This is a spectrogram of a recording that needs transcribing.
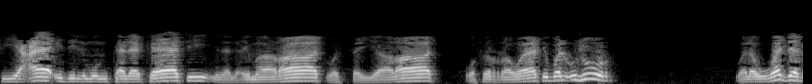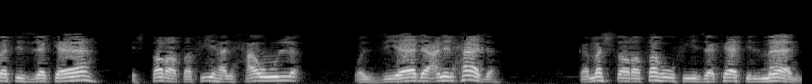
في عائد الممتلكات من العمارات والسيارات وفي الرواتب والأجور. ولو وجبت الزكاة اشترط فيها الحول والزيادة عن الحاجة كما اشترطه في زكاة المال.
